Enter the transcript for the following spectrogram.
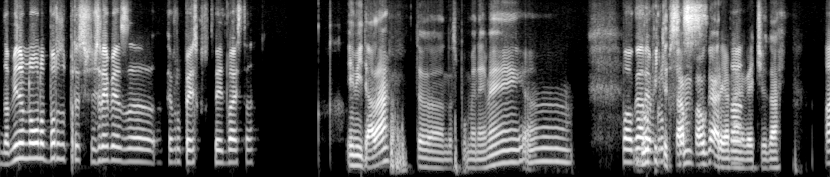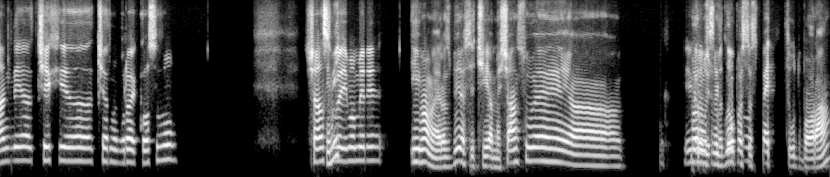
да минем много набързо през жребия за Европейското 2020. Еми да, да. Да, да споменеме. А, България групите група там, с България да. най-вече, да. Англия, Чехия, Черна гора и Косово. Шансове Еми, имаме ли? Имаме, разбира се, че имаме шансове. А, Играли първо сме в група с 5 отбора,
